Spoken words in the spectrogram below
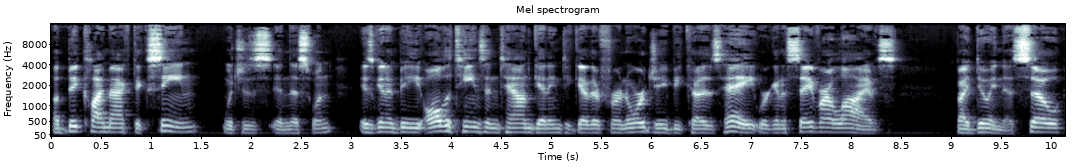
a big climactic scene, which is in this one, is going to be all the teens in town getting together for an orgy because, hey, we're going to save our lives by doing this. So,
